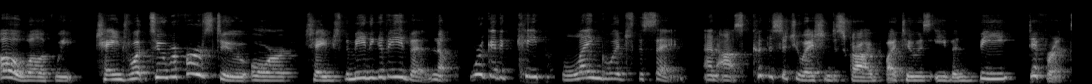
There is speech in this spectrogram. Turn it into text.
oh, well, if we change what two refers to or change the meaning of even. No, we're going to keep language the same and ask, could the situation described by two as even be different?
